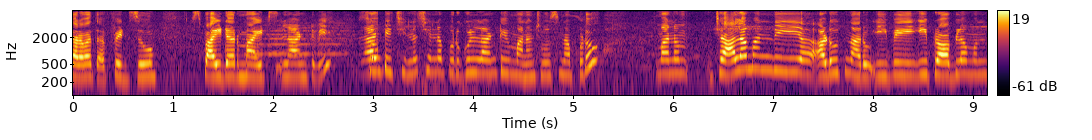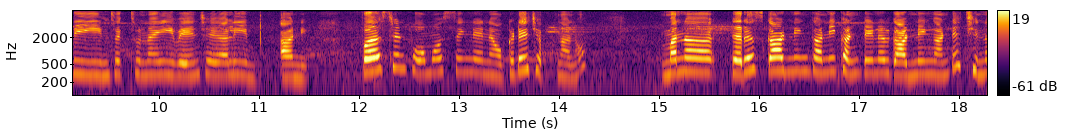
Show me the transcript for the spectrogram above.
తర్వాత ఫిడ్స్ స్పైడర్ మైట్స్ ఇలాంటివి. ఇలాంటి చిన్న చిన్న పురుగులు లాంటివి మనం చూసినప్పుడు మనం చాలామంది అడుగుతున్నారు ఇవి ఈ ప్రాబ్లం ఉంది ఈ ఇన్సెక్ట్స్ ఉన్నాయి ఇవి ఏం చేయాలి అని. ఫస్ట్ అండ్ ఫోర్మోస్ట్ థింగ్ నేను ఒకటే చెప్తున్నాను. మన టెర్రస్ గార్డెనింగ్ కానీ కంటైనర్ గార్డెనింగ్ అంటే చిన్న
